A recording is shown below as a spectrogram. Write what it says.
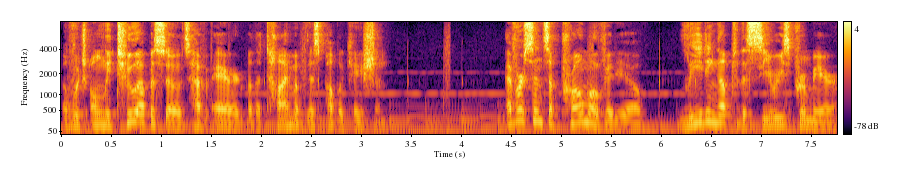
of which only two episodes have aired by the time of this publication. Ever since a promo video leading up to the series premiere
